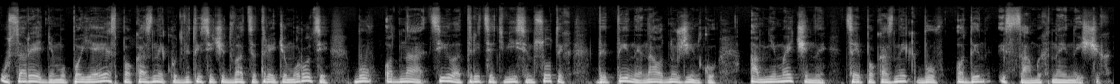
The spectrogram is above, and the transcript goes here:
у середньому по ЄС показник у 2023 році був 1,38 дитини на одну жінку, а в Німеччині цей показник був один із самих найнижчих.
